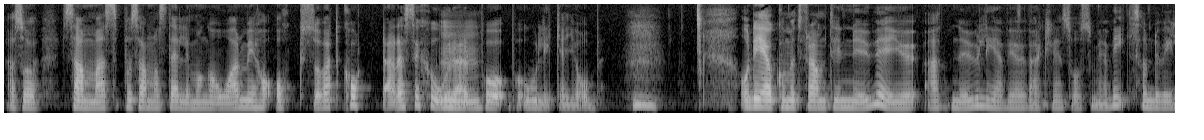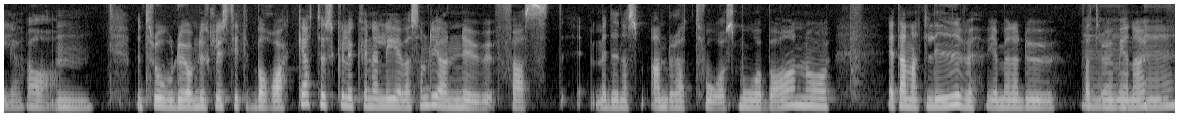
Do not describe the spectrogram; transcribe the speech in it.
alltså samma, på samma ställe många år. Men jag har också varit kortare sessioner på, på olika jobb. Och det jag har kommit fram till nu är ju att nu lever jag ju verkligen så som jag vill. Som du vill ja. Ja. Mm. Men tror du om du skulle se tillbaka att du skulle kunna leva som du gör nu fast med dina har två småbarn och ett annat liv? Jag menar du, fattar du vad jag menar?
